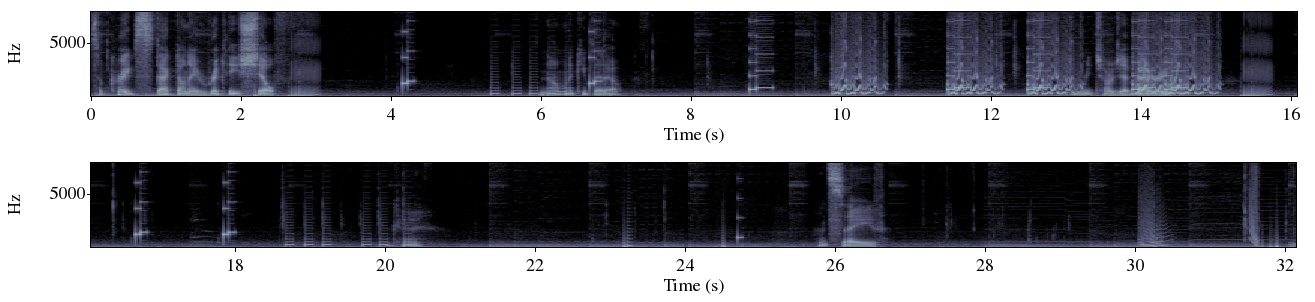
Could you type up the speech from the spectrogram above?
Some crepes stacked on a rickety shelf. No, I'm gonna keep that out. Recharge that battery. Save.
